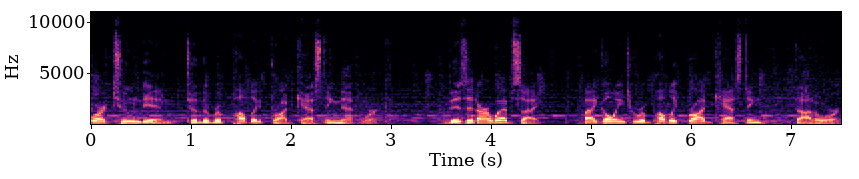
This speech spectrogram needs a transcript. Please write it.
You are tuned in to the Republic Broadcasting Network. Visit our website, by going to republicbroadcasting.org.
